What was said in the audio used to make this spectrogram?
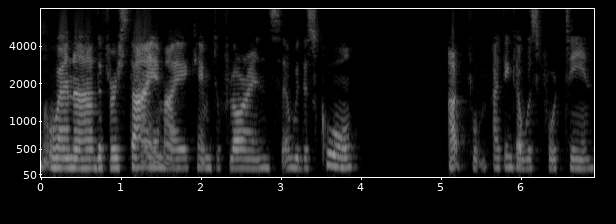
when uh, the first time I came to Florence with the school, at, I think I was 14,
